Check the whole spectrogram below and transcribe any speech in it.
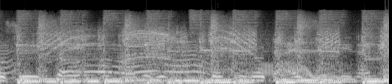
楽しそうに時の大好きな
